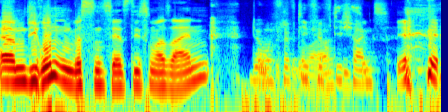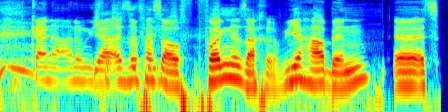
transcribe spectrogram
Ähm, die Runden müssten es jetzt diesmal sein. Du, Oh, ich will noch mal was 50-50 Chance. Ja. Keine Ahnung. ich ja, also pass auf. Folgende Sache. Wir haben äh, es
